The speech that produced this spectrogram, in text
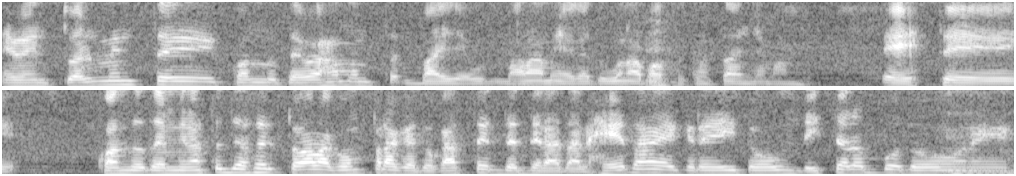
eventualmente cuando te vas a montar, vaya, mala mía que tuve una pausa que me estaban llamando. Este, cuando terminaste de hacer toda la compra que tocaste desde la tarjeta de crédito, hundiste los botones,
